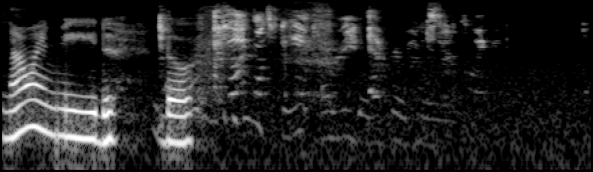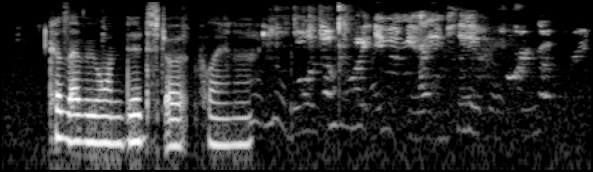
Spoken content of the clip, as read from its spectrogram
Now I need the I because everyone did start playing it. Well, no, like, even me, I didn't play it before it got free.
